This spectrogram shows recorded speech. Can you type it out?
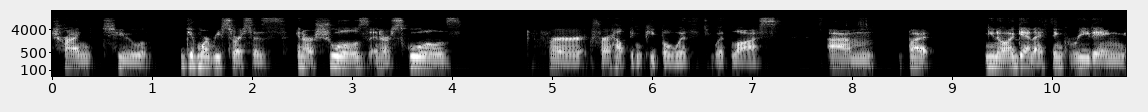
trying to give more resources in our schools, in our schools, for for helping people with with loss. Um, but you know, again, I think reading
